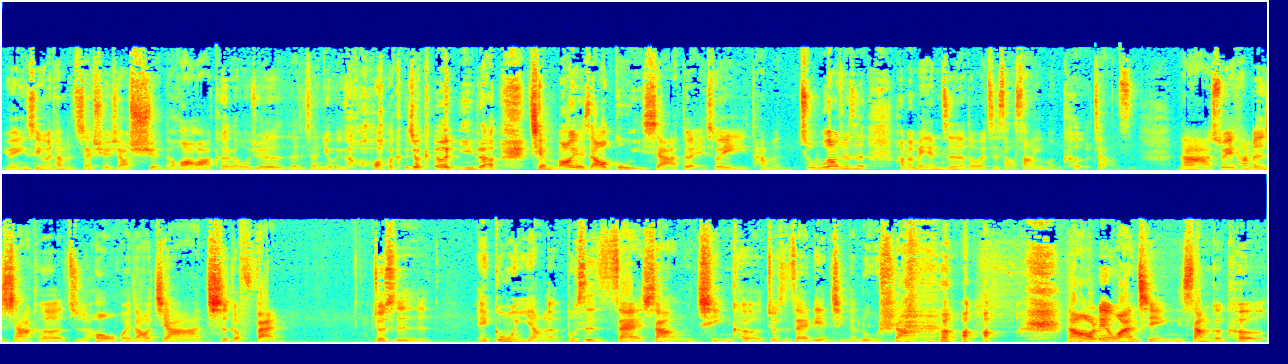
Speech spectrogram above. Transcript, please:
原因是因为他们在学校选的画画课了。我觉得人生有一个画画课就可以了，嗯、钱包也是要顾一下，对，所以他们主要就是他们每天真的都会至少上一门课这样子。那所以他们下课之后回到家吃个饭，就是。哎，跟我一样了，不是在上琴课，就是在练琴的路上。然后练完琴，上个课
